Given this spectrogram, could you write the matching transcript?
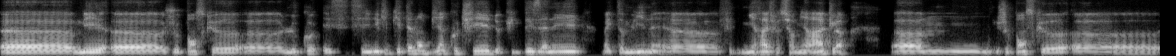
mais je pense que le c'est une équipe qui est tellement bien coachée depuis des années. Mike Tomlin fait miracle sur miracle. Euh, je pense que euh,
